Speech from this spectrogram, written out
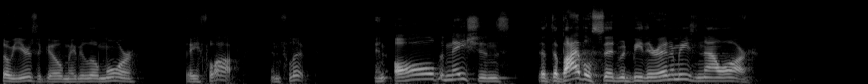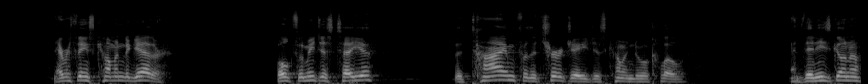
so years ago, maybe a little more, they flopped and flipped. And all the nations that the Bible said would be their enemies now are. And everything's coming together. Folks, let me just tell you the time for the church age is coming to a close. And then he's going to,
